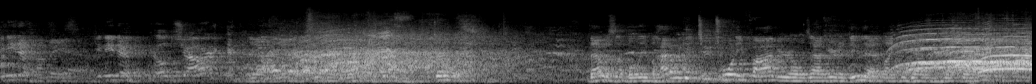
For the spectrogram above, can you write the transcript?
Do you need a? Do you need a cold shower? Yeah. yeah. That was unbelievable. How do we get two 25 year olds out here to do that like you guys just?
